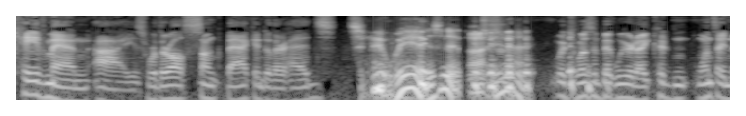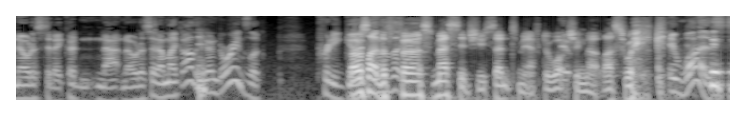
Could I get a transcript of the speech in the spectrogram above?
caveman eyes where they're all sunk back into their heads, It's a bit weird, isn't it? That? Yeah. Which was a bit weird. I couldn't once I noticed it, I couldn't not notice it. I'm like, oh, the Andorians look pretty good. That was like I the first message you sent to me after watching that last week. It was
